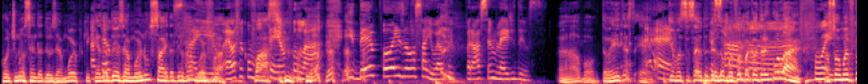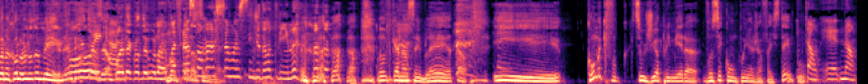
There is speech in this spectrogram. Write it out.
continua sendo a Deus e Amor? Porque quem é da Deus e Amor não sai da Deus e Amor. Fala. Ela ficou um Fácil. bom tempo lá. e depois ela saiu. Ela foi pra Assembleia de Deus. Ah, bom. Então entre as, é, é, porque você saiu da Deus e Amor, foi pra quadrangular. Foi. A sua mãe ficou na coluna do meio, né? Foi, Nem Deus e Amor da quadrangular. Foi uma transformação assim de doutrina. Vamos ficar na Assembleia e tal. E como é que surgiu a primeira. Você compunha já faz tempo? Então, é, não.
